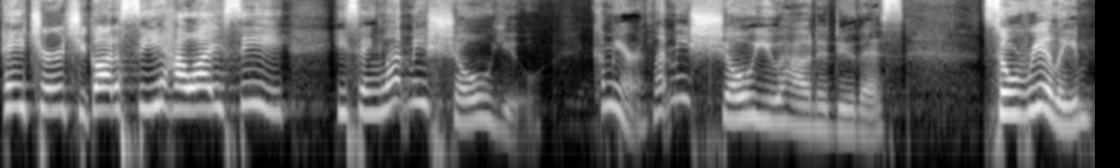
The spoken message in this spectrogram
Hey, church, you got to see how I see. He's saying, Let me show you. Come here, let me show you how to do this. So, really,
